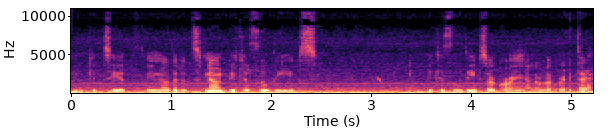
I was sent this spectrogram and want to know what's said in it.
You can see it, you know that it's node because the leaves, because the leaves are growing out of it right there.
